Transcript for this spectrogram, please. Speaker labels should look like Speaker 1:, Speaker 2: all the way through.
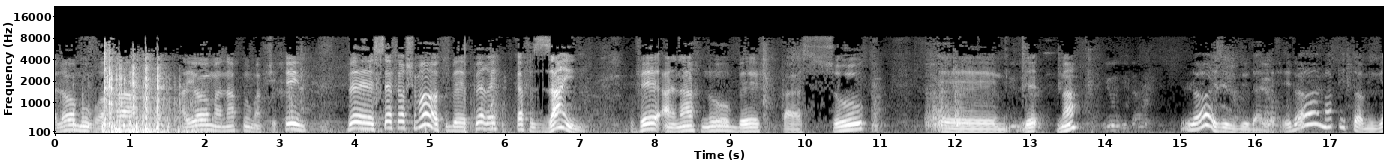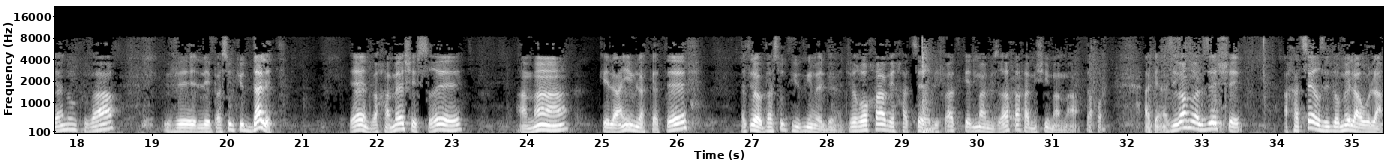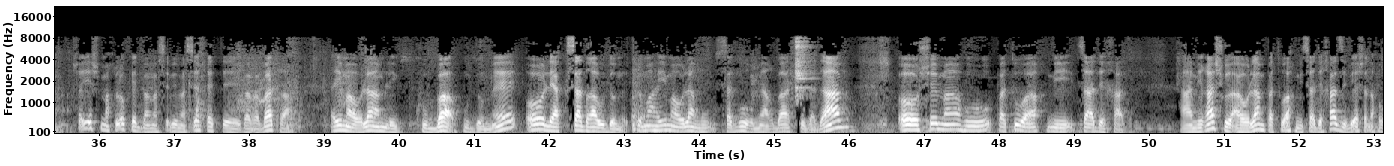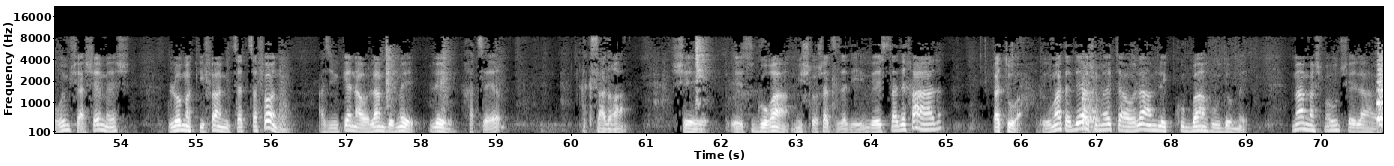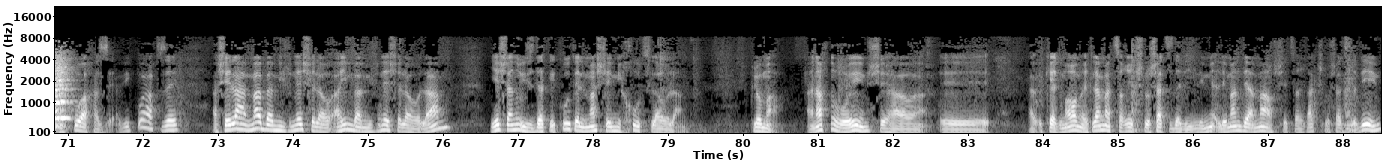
Speaker 1: שלום וברכה, היום אנחנו ממשיכים בספר שמות בפרק כ"ז ואנחנו בפסוק, אה, מה? לא איזה י"ד, לא, מה פתאום, הגענו כבר לפסוק י"ד, כן, וחמש עשרה אמה כלאים לכתף אז לא, פסוק י"ג באמת. ורוחב וחצר לפעת קדמה מזרחה חמישים אמה, נכון. אז כן, אז דיברנו על זה שהחצר זה דומה לעולם. עכשיו יש מחלוקת במס... במסכת אה, בבא בתרא, האם העולם לקובה הוא דומה או לאכסדרה הוא דומה. כלומר, האם העולם הוא סגור מארבעת צדדיו או שמא הוא פתוח מצד אחד. האמירה שהעולם פתוח מצד אחד זה בגלל שאנחנו רואים שהשמש לא מקיפה מצד צפון. אז אם כן העולם דומה לחצר, אכסדרה, שסגורה משלושה צדדים, ויש צד אחד פתוח. לעומת הדעה שאומרת שהעולם לקובה הוא דומה. מה המשמעות של הוויכוח הזה? הוויכוח זה השאלה מה במבנה של, האם במבנה של העולם יש לנו הזדקקות אל מה שמחוץ לעולם. כלומר, אנחנו רואים שה... כי הגמרא אומרת, למה צריך שלושה צדדים? למאן דאמר שצריך רק שלושה צדדים,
